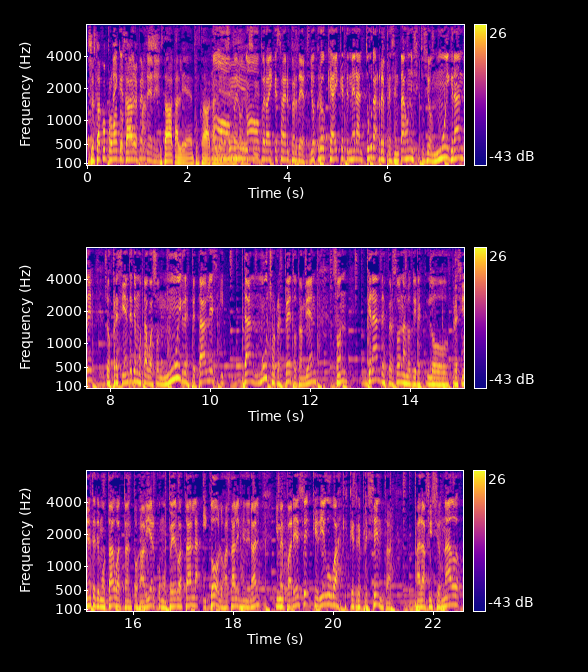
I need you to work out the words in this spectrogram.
Se está Hay comprobando que cada vez más. perder, ¿eh? Estaba caliente, estaba No, caliente. pero no, pero hay que saber perder. Yo creo que hay que tener altura, representar una institución muy grande. Los presidentes de Motagua son muy respetables y dan mucho respeto también. Son grandes personas los, direct- los presidentes de Motagua, tanto Javier como Pedro Atala y todos los Atala en general. Y me parece que Diego Vázquez, que representa al aficionado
